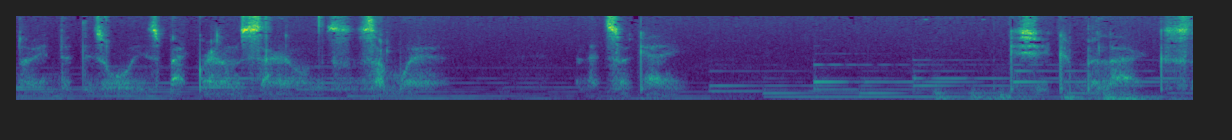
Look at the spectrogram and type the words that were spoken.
knowing that there's always background sounds somewhere, and that's okay. Because you can relax,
